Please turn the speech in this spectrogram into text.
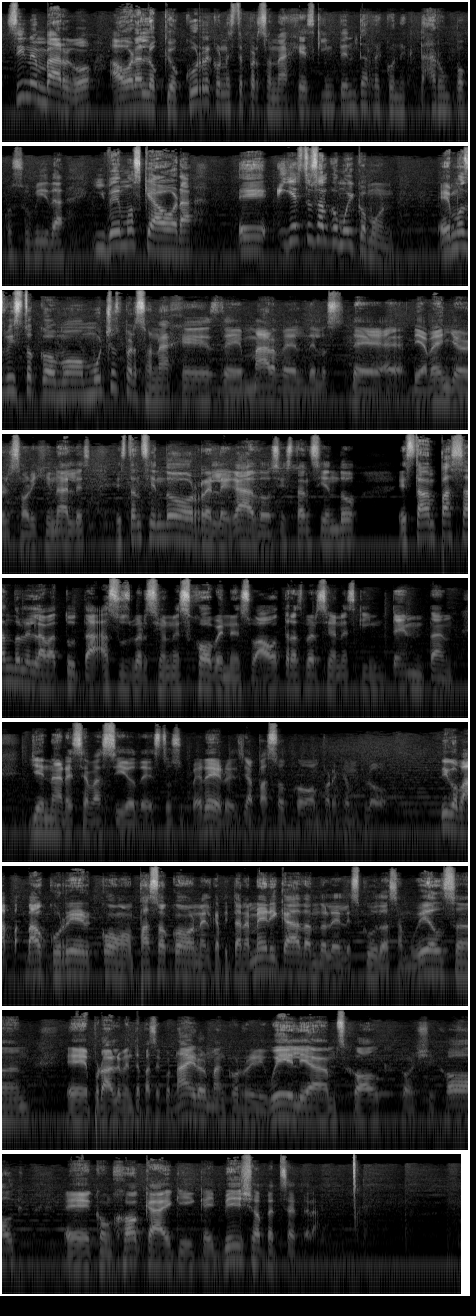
Sin embargo, ahora lo que ocurre con este personaje es que intenta reconectar un poco su vida y vemos que ahora, eh, y esto es algo muy común, hemos visto como muchos personajes de Marvel, de los de, Avengers originales, están siendo relegados y están siendo están pasándole la batuta a sus versiones jóvenes o a otras versiones que intentan llenar ese vacío de estos superhéroes. Ya pasó con, por ejemplo, Digo, va, a ocurrir con. Pasó con el Capitán América, dándole el escudo a Sam Wilson. Eh, probablemente pase con Iron Man, con Riri Williams, Hulk, con She-Hulk, eh, con Hawkeye y Kate Bishop, etc.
